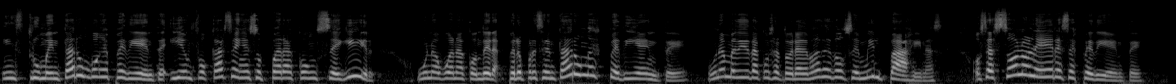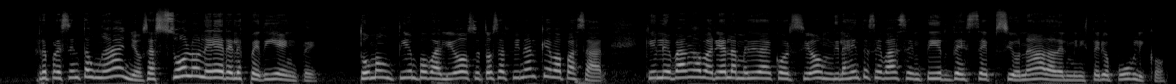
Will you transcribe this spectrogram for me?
instrumentar un buen expediente y enfocarse en eso para conseguir una buena condena. Pero presentar un expediente, una medida acusatoria de más de 12 mil páginas, o sea, solo leer ese expediente representa un año, o sea, solo leer el expediente toma un tiempo valioso. Entonces, al final, ¿qué va a pasar? Que le van a variar la medida de coerción y la gente se va a sentir decepcionada del Ministerio Público.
